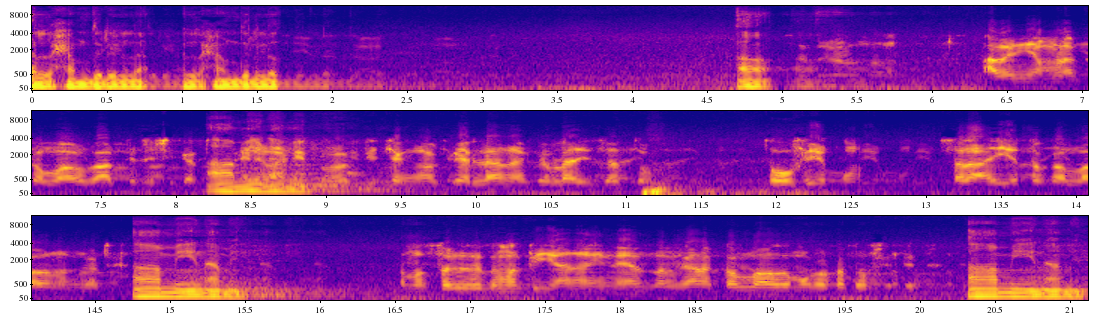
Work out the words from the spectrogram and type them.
അലഹമില്ല അലഹമില്ല ആ. അവർ നമ്മളൊക്കെ കാത്തു രക്ഷിക്കട്ടെ ആമീൻ, അതിനുവേണ്ടി. പ്രവർത്തിച്ചങ്ങൾക്ക് എല്ലാ നിലക്കുള്ള ഇജ്ജത്തും തോഫിയും സലാഹിയത്തൊക്കെ അള്ളാഹു നൽകട്ടെ. ആമീൻ ആമീൻ. സമസ്ത ഹിദ്മത്ത് ചെയ്യാനായി നേരം നൽകാനൊക്കെ അള്ളാഹു നമുക്കൊക്കെ തോഫിക്ക് ആമീൻ ആമീൻ.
